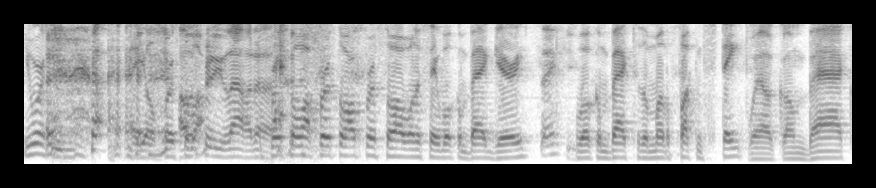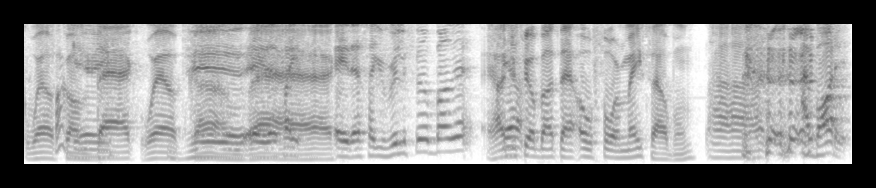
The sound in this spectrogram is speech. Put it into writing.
You were saying Hey, yo, first I of was all, pretty loud. Huh? first of all, first of all, first of all, I want to say welcome back, Gary. Thank you. Welcome back to the motherfucking states. welcome back. Welcome Gary. back. Welcome Yeah, hey, that's how you, back. hey, that's how you really feel about that. How'd Yeah. you feel about that 04 Mase album? uh, I bought it.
